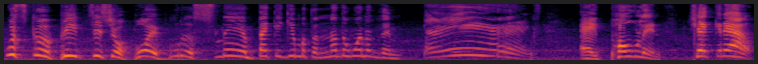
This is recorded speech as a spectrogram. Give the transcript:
What's good, peeps? It's your boy Buddha Slim back again with another one of them bangs. Hey, Poland, check it out.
